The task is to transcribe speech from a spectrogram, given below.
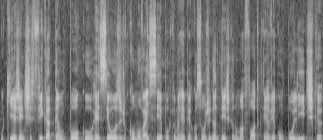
o que a gente fica até um pouco receoso de como vai ser, porque uma repercussão gigantesca numa foto que tem a ver com política,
